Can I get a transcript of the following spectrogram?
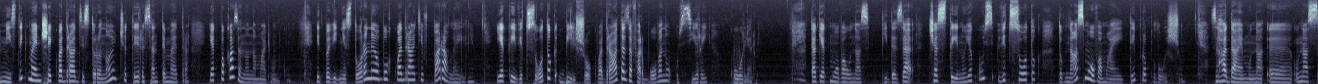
містить менший квадрат зі стороною 4 см, як показано на малюнку. Відповідні сторони обох квадратів паралельні. Який відсоток більшого квадрата зафарбовано у сірий колір? Так як мова у нас піде за частину якусь відсоток, то в нас мова має йти про площу. Згадаємо, е, у нас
